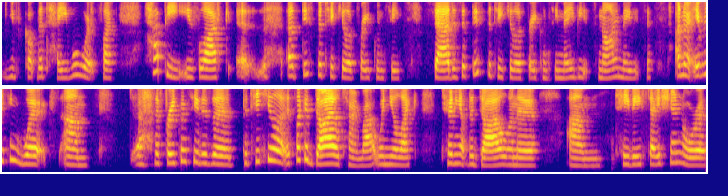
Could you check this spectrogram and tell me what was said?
you've got the table where it's like happy is like at, at this particular frequency, sad is at this particular frequency. Maybe it's nine, maybe it's I don't know. Everything works. Um, uh, the frequency there's a particular. It's like a dial tone, right? When you're like turning up the dial on a um, TV station or a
